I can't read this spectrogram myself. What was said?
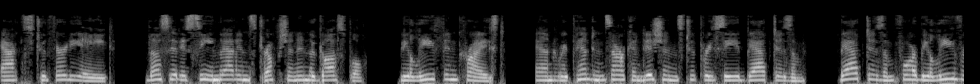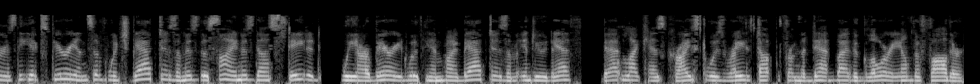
Acts 2:38. Thus it is seen that instruction in the gospel, belief in Christ, and repentance are conditions to precede baptism. Baptism for believers the experience of which baptism is the sign is thus stated, we are buried with him by baptism into death, that like as Christ was raised up from the dead by the glory of the Father,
